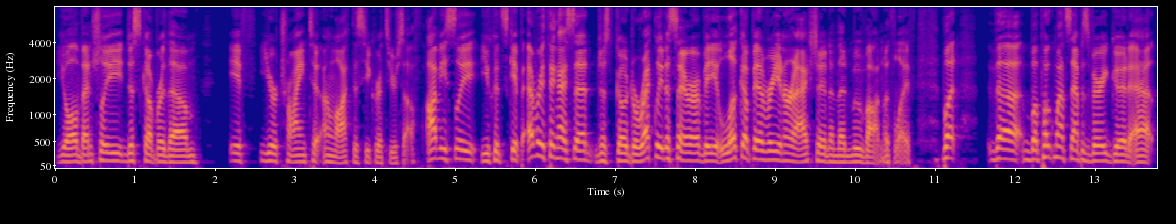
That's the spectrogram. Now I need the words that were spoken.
You'll eventually discover them if you're trying to unlock the secrets yourself. Obviously, you could skip everything I said, just go directly to Serebii, look up every interaction, and then move on with life. But the but Pokemon Snap is very good at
